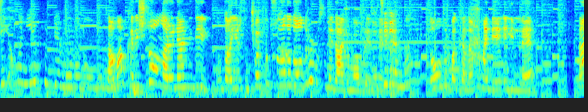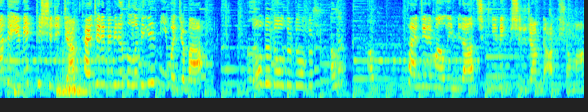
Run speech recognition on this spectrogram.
Şey ama niye büyüklerim ona doldurdu? Tamam karıştı onlar önemli değil. Burada ayırırsın. Çöp kutusuna da doldurur musun Eda'cığım o brezleri? Getiriyorum ben. Doldur bakalım hadi elinle. Ben de yemek pişireceğim. Tencereme biraz alabilir miyim acaba? Alın. Doldur doldur doldur. Alın. Al. Tencereme alayım birazcık. Yemek pişireceğim de akşama.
